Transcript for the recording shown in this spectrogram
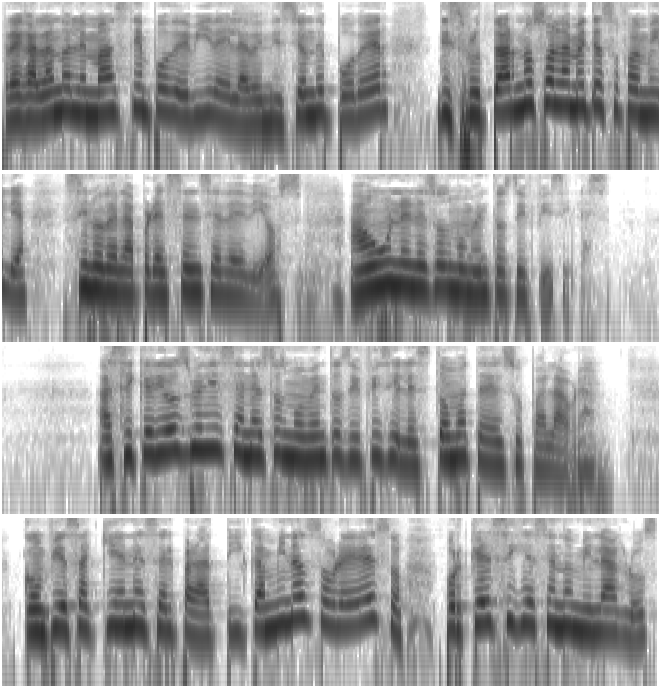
regalándole más tiempo de vida y la bendición de poder disfrutar no solamente a su familia, sino de la presencia de Dios, aún en esos momentos difíciles. Así que Dios me dice en estos momentos difíciles, tómate de su palabra. Confiesa quién es Él para ti, camina sobre eso, porque Él sigue haciendo milagros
